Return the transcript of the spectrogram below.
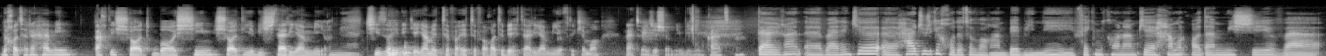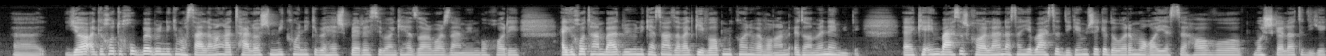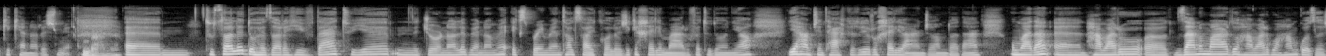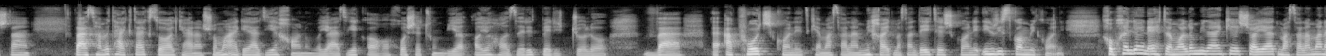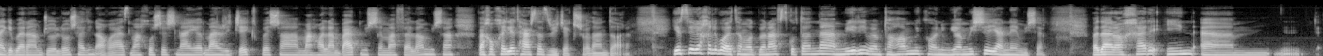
به خاطر همین وقتی شاد باشیم شادی بیشتری هم میاد. چیزهای دیگه هم اتفاق اتفاقات بهتری هم میفته که ما نتایجش رو می‌بینیم. قطعا. دقیقا برای اینکه هر جوری که خودتو واقعا ببینی فکر می‌کنم که همون آدم میشی و یا اگه خودتو خوب ببینی که مسلما قد تلاش می‌کنی که بهش برسی با اینکه هزار بار زمین بخوری اگه خودت هم بعد ببینی که اصلا از اول گیواب می‌کنی و واقعا ادامه نمیدی. که این بحثش کالا اصلا یه بحث دیگه میشه که دوباره مقایسه ها و مشکلات دیگه که کنارش میاد. بله. تو سال 2017 توی جورنال به نام Experimental Psychology که خیلی معروفه تو دنیا یه همچین تحقیقی رو خیلی انجام دادن. اومدن همه رو زن و مرد و همه رو با هم گذاشتن. و از همه تک تک سوال کردن. شما اگه از یک خانم و یا از یک آقا خوشتون بیاد آیا حاضرید برید جلو و approach کنید که مثلا می‌خواید مثلا date ش کنید؟ این ریسک رو می‌کنی. خب خیلی این احتمال رو میدن که شاید مثلا من اگه برم جلو شاید این آقا از من خوشش نیاد من reject بشم من حالم بد میشه من فلان میشم. و خب خیلی ترس از reject شدن داره. یه سری خیلی با اعتماد به نفس گفتن نه میریم امتحان می‌کنیم یا میشه یا نمیشه. و در آخر آخر این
